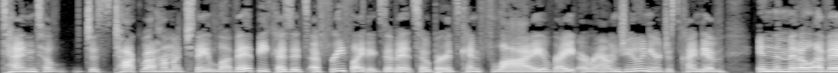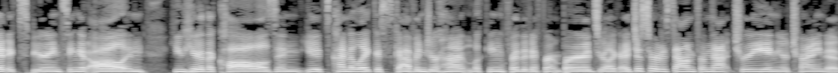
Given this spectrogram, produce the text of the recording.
tend to just talk about how much they love it because it's a free flight exhibit. So birds can fly right around you, and you're just kind of in the middle of it, experiencing it all. And you hear the calls, and it's kind of like a scavenger hunt looking for the different birds. You're like, I just heard a sound from that tree, and you're trying to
